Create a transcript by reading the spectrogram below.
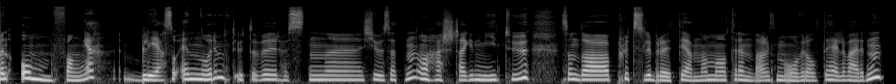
Men omfanget ble så enormt utover høsten 2017, eh, og hashtaggen metoo, som da plutselig brøt igjennom og trenda liksom overalt i hele verden,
